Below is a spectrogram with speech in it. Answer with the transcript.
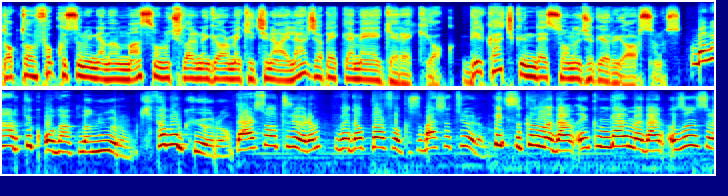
Doktor Focus'un inanılmaz sonuçlarını görmek için aylarca beklemeye gerek yok. Birkaç günde sonucu görüyorsunuz. Ben artık odaklanıyorum, kitap okuyorum. Derse oturuyorum ve Doktor Fokus'u başlatıyorum. Hiç sıkılmadan, uykum gelmeden uzun süre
